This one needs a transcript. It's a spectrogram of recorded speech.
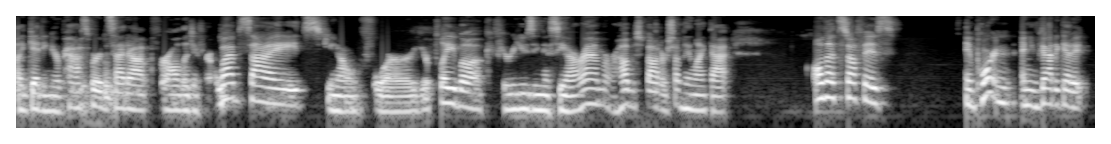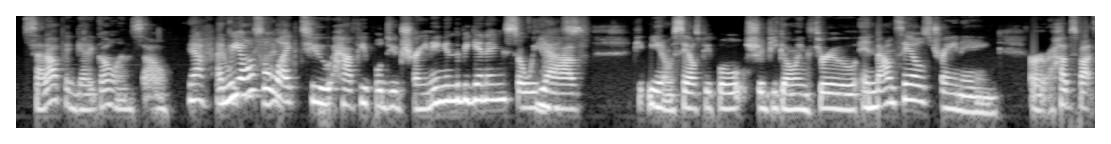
Like getting your password set up for all the different websites, you know, for your playbook, if you're using a CRM or HubSpot or something like that. All that stuff is important and you've got to get it set up and get it going. So, Yeah. and we also time. like to have people do training in the beginning. So we Yes. have, you know, salespeople should be going through inbound sales training or HubSpot,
